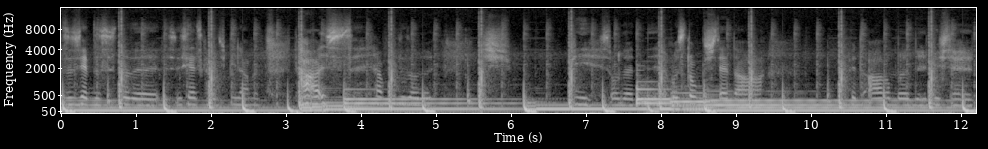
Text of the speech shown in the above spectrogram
Das ist jetzt, das ist, eine, das ist jetzt kein Spiel, aber da ist, da wurde so eine, wie so ein Rüstungsständer mit Armen hingestellt.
